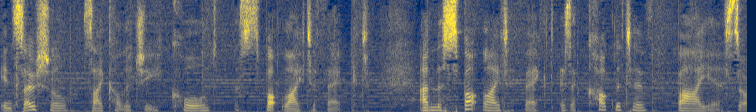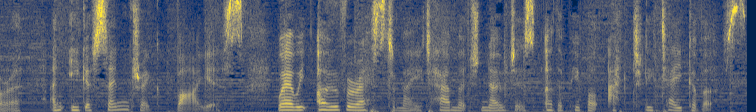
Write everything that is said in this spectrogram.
in social psychology called the spotlight effect. And the spotlight effect is a cognitive bias or a, an egocentric bias where we overestimate how much notice other people actually take of us.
